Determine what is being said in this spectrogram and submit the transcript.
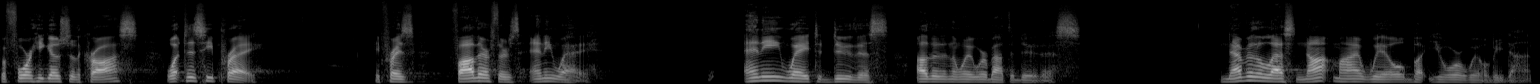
before he goes to the cross? What does he pray? He prays, Father, if there's any way, any way to do this other than the way we're about to do this, nevertheless, not my will, but your will be done.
